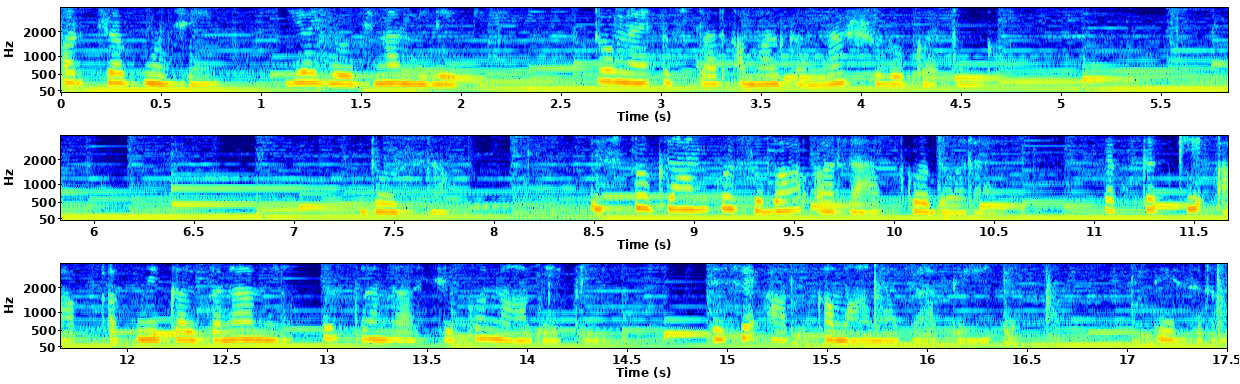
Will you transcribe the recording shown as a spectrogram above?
और जब मुझे यह योजना मिलेगी तो मैं उस पर अमल करना शुरू कर दूँगा। दूसरा, इस प्रोग्राम को सुबह और रात को दोहराएँ। जब तक कि आप अपनी कल्पना में उस धनराशि को ना देख लें जिसे आप कमाना चाहते हैं। तीसरा,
